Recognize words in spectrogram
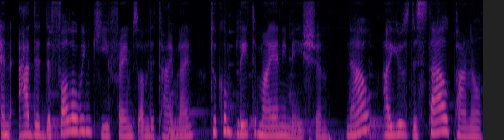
and added the following keyframes on the timeline to complete my animation. Now, I use the Style panel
